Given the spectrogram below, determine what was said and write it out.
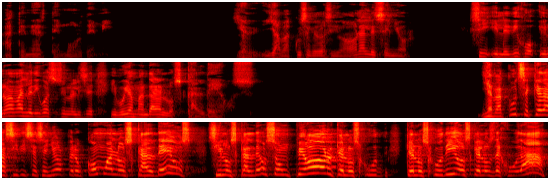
a tener temor de mí. Y, y se quedó así, órale Señor. Sí, y le dijo, y no nada más le dijo eso, sino le dice, y voy a mandar a los caldeos. Y Habacuc se queda así, dice, Señor, pero ¿cómo a los caldeos? Si los caldeos son peor que los, que los judíos, que los de Judá.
